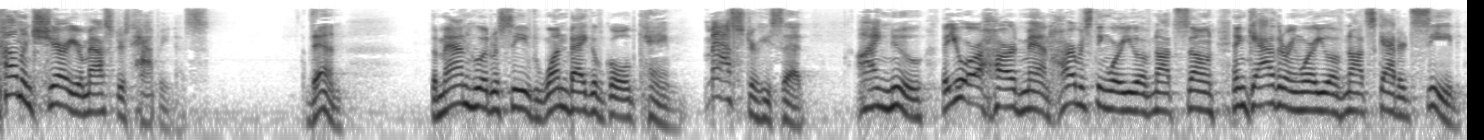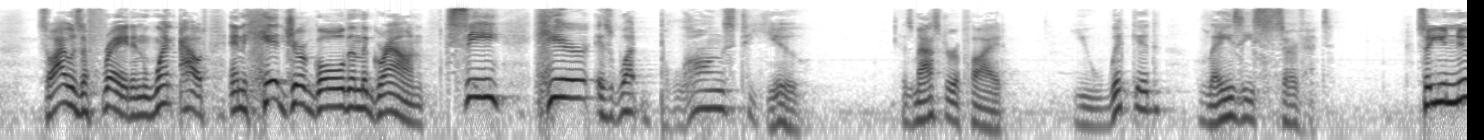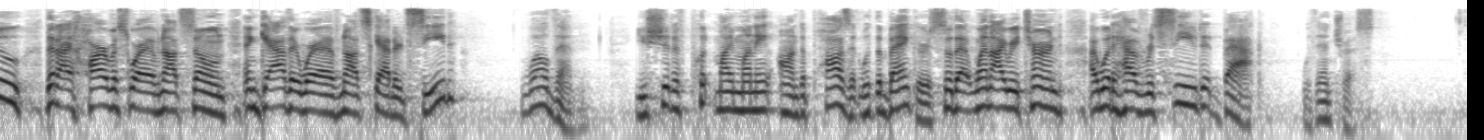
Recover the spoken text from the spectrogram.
Come and share your master's happiness. Then the man who had received one bag of gold came. Master, he said, I knew that you are a hard man, harvesting where you have not sown and gathering where you have not scattered seed. So I was afraid and went out and hid your gold in the ground. See, here is what belongs to you. His master replied, You wicked, lazy servant. So you knew that I harvest where I have not sown and gather where I have not scattered seed? Well then, you should have put my money on deposit with the bankers so that when I returned, I would have received it back with interest.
